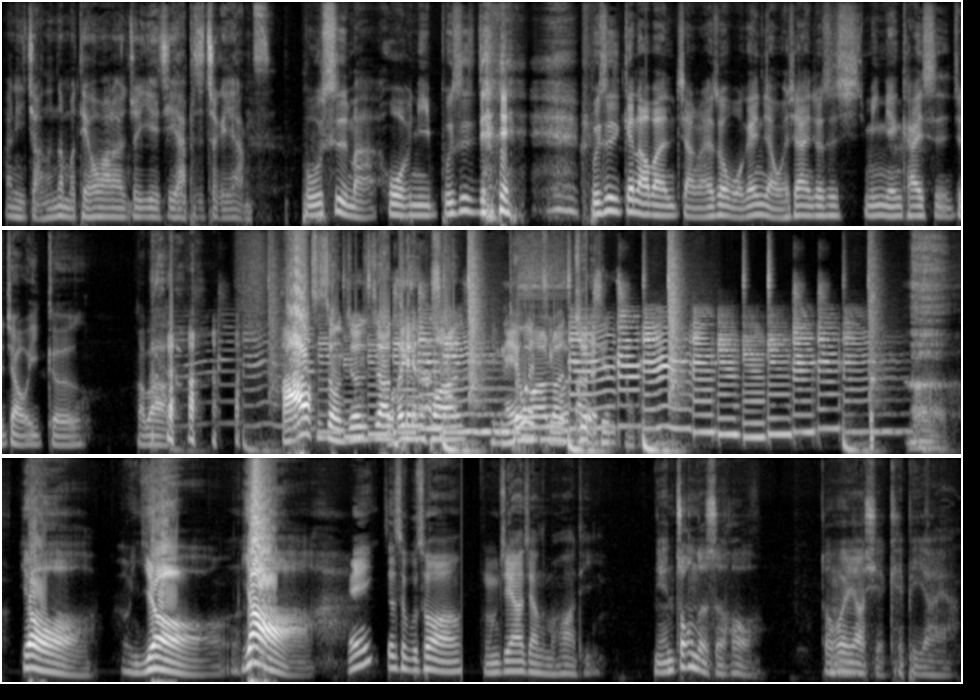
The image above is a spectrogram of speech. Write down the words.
那、啊、你讲的那么天花乱坠，业绩还不是这个样子？不是嘛？我你不是 不是跟老板讲来说，我跟你讲，我现在就是明年开始就叫我一哥，好不好？好，这种就是叫天花天花乱坠。哟哟哟！哎，这次不错哦。我们今天要讲什么话题？年终的时候都会要写 KPI 啊。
